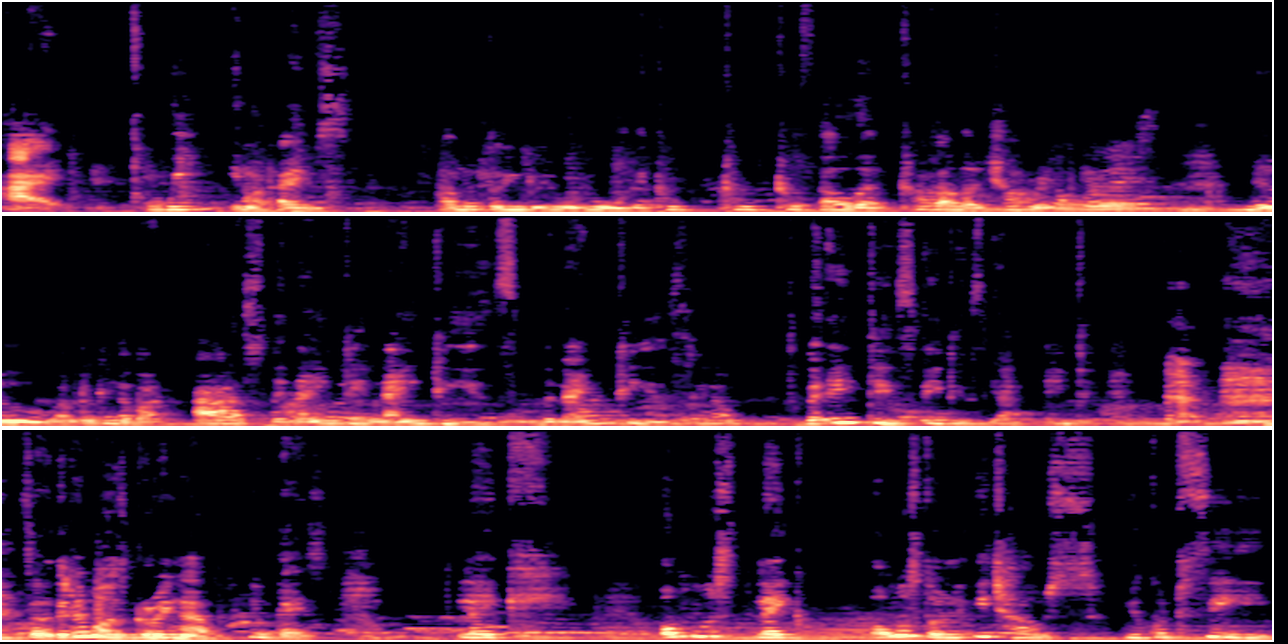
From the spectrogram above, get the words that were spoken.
I we in our times I'm not talking to you, you, the two, two, 2000, 2000 children. No, I'm talking about us, the 1990s, the 90s, you know, the 80s, 80s, yeah, 80s. so the time I was growing up, you guys, like, almost, like, almost on each house, you could see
